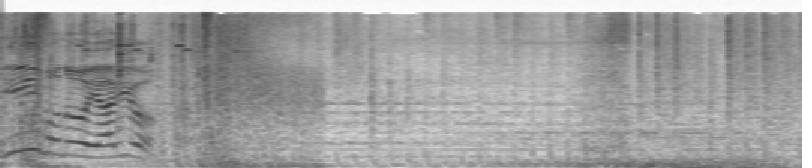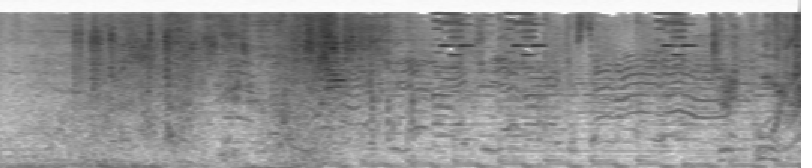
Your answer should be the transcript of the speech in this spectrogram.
ういいものをやるよ Take point.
